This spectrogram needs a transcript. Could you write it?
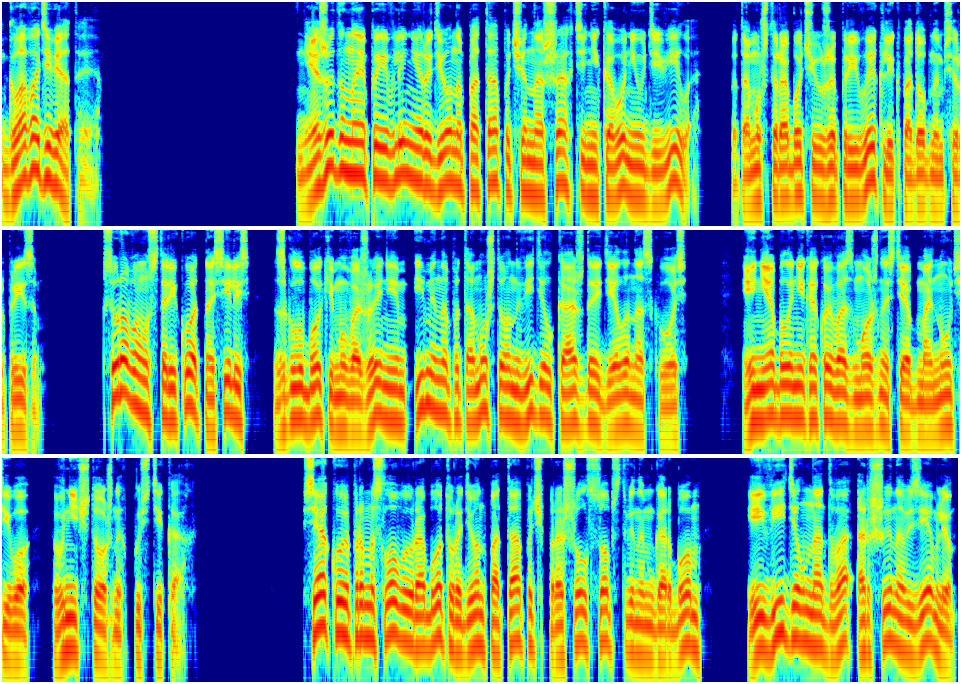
Глава 9. Неожиданное появление Родиона Потапыча на шахте никого не удивило, потому что рабочие уже привыкли к подобным сюрпризам. К суровому старику относились с глубоким уважением именно потому, что он видел каждое дело насквозь, и не было никакой возможности обмануть его в ничтожных пустяках. Всякую промысловую работу Родион Потапыч прошел собственным горбом и видел на два аршина в землю,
